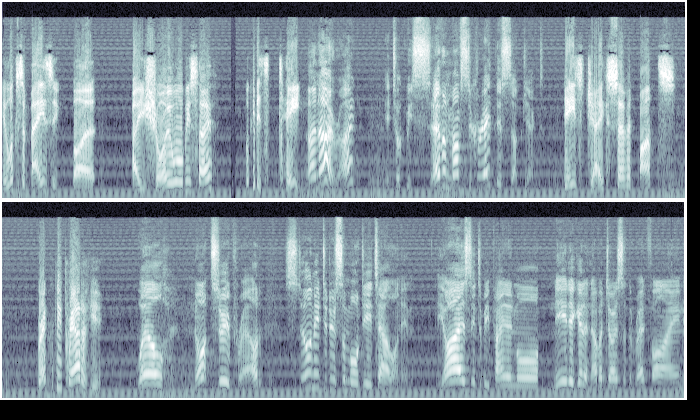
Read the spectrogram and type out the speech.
it looks amazing, but are you sure he will be safe? Look at his teeth. I know, right? It took me seven months to create this subject. Jeez, Jake, seven months? Greg would be proud of you. Well, not too proud. Still need to do some more detail on him. The eyes need to be painted more, need to get another dose of the red vine,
